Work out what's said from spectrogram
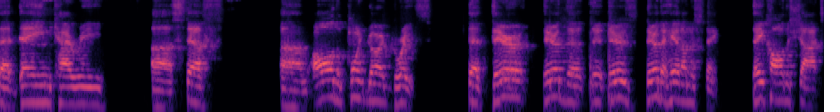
that Dame, Kyrie, uh, Steph, um, all the point guard greats, that they're they're the they're, there's they're the head on the snake. They call the shots.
